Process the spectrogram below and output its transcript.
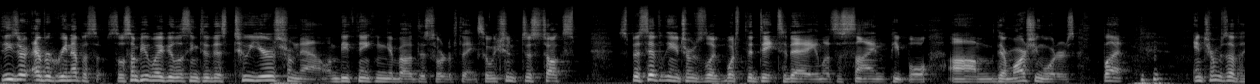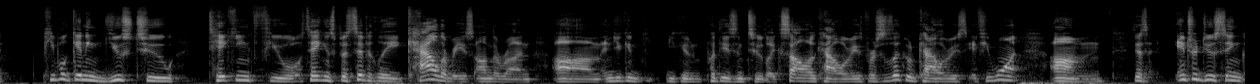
these are evergreen episodes. So some people might be listening to this two years from now and be thinking about this sort of thing. So we shouldn't just talk specifically in terms of like what's the date today and let's assign people um, their marching orders. But in terms of people getting used to taking fuel, taking specifically calories on the run, um, and you can you can put these into like solid calories versus liquid calories if you want. Um, just introducing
